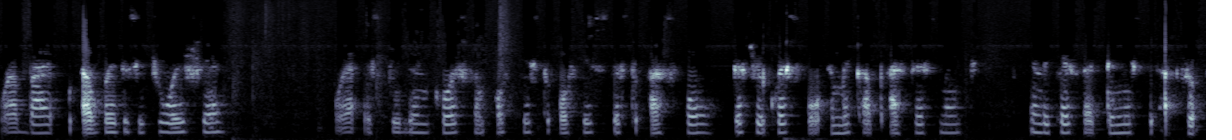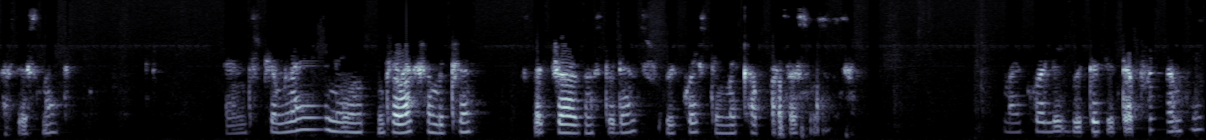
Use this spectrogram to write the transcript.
whereby we avoid the situation where a student goes from office to office just to ask for, just request for a makeup assessment in the case that they the actual assessment. And streamlining interaction between lecturers and students requesting makeup assessments. My colleague will take it up from here.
